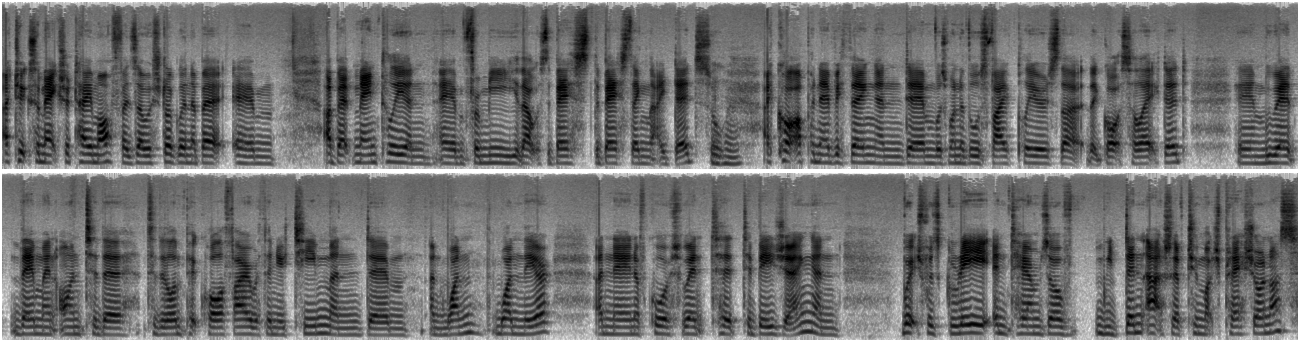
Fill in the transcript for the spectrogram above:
I took some extra time off as I was struggling a bit um, a bit mentally, and um, for me that was the best the best thing that I did. So I caught up on everything and um, was one of those five players that, that got selected. Um, we went then went on to the to the Olympic qualifier with a new team and um, and won won there, and then of course went to, to Beijing and which was great in terms of we didn't actually have too much pressure on us.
